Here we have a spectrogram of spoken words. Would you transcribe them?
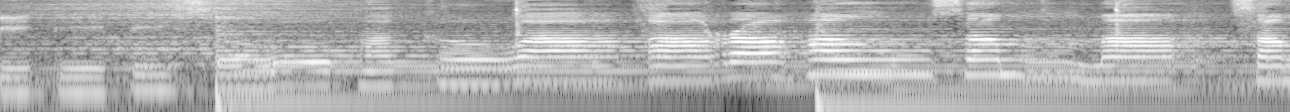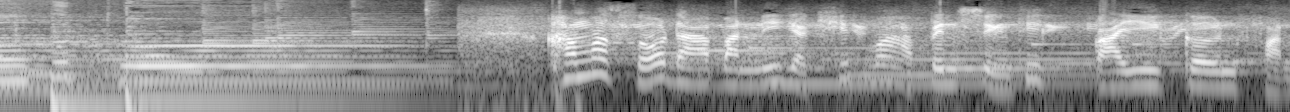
อิติปิโสภะคะวาอะระหังสัมมาสัมพุทโธคำว่าโสดาบันนี้อย่าคิดว่าเป็นสิ่งที่ไกลเกินฝัน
